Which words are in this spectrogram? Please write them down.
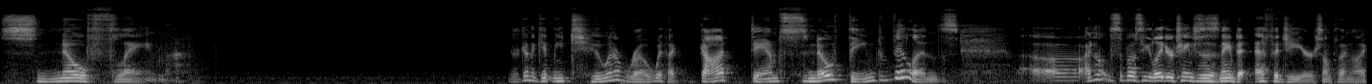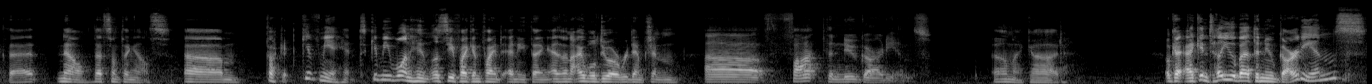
Snowflame. You're gonna get me two in a row with a goddamn snow-themed villains. Uh, I don't suppose he later changes his name to Effigy or something like that. No, that's something else. Um, fuck it. Give me a hint. Give me one hint. Let's see if I can find anything, and then I will do a redemption. Uh, fought the New Guardians. Oh my god. Okay, I can tell you about the new Guardians.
